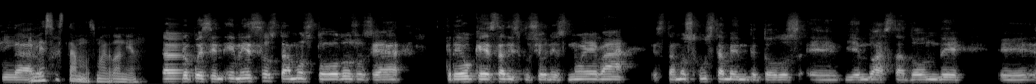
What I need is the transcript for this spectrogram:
En eso estamos, Mardonio. Claro, pues en, eso estamos todos, o sea, creo que esta discusión es nueva, estamos justamente todos eh, viendo hasta dónde eh,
